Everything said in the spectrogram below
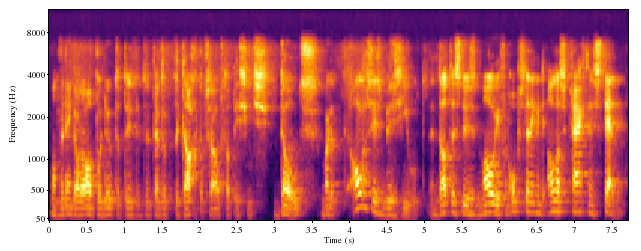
Want we denken al, oh, product, dat, is, dat heb ik bedacht of zo, of dat is iets doods. Maar dat, alles is bezield. En dat is dus het mooie van opstellingen, alles krijgt een stem.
